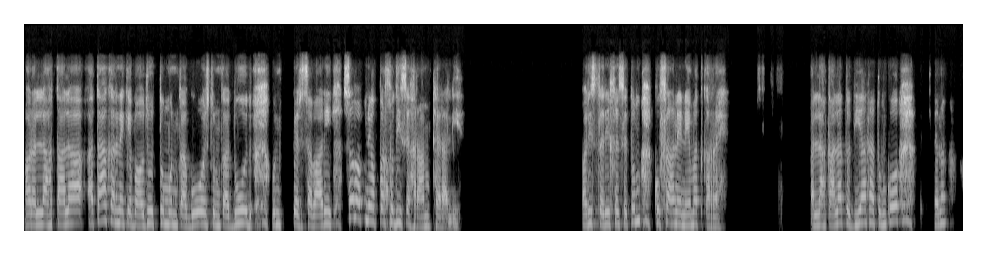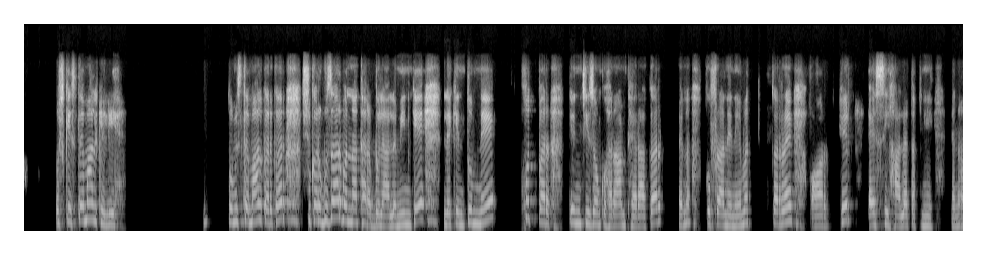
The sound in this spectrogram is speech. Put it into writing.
اور اللہ تعالیٰ عطا کرنے کے باوجود تم ان کا گوشت، ان کا دودھ، ان پر سواری سب اپنے اوپر خود ہی سے حرام ٹھہرا لیے۔ اور اس طریقے سے تم کفران نعمت کر رہے۔ اللہ تعالیٰ تو دیا تھا تم کو، ہے نا، اس کے استعمال کے لیے۔ تم استعمال کر کر شکر گزار بننا تھا رب العالمین کے، لیکن تم نے خود پر ان چیزوں کو حرام ٹھہرا کر، ہے نا، کفران نعمت کر رہے اور پھر ایسی حالت اپنی ہے نا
